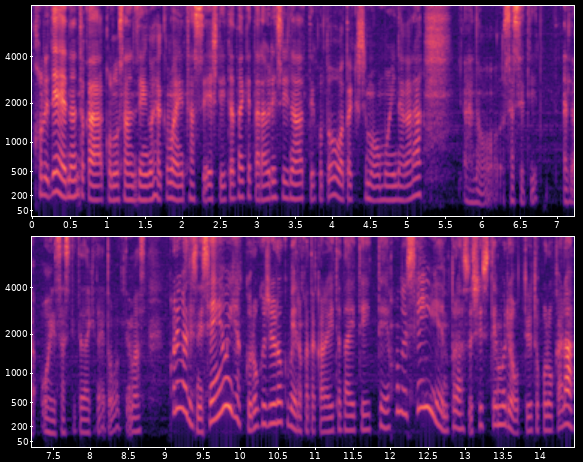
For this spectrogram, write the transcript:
これでなんとかこの3500万円達成していただけたら嬉しいなっていうことを私も思いながらあのさせてあの応援させていただきたいと思ってます。これがですね1466名の方から頂いていて本当に1000円プラスシステム料というところから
